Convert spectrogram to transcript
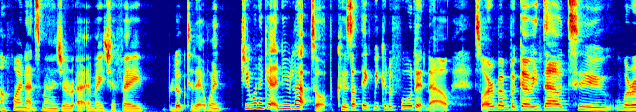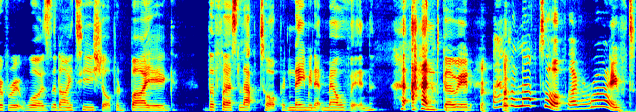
our finance manager at MHFA looked at it and went, Do you want to get a new laptop? Because I think we can afford it now. So I remember going down to wherever it was, an IT shop, and buying the first laptop and naming it Melvin and going, I have a laptop, I've arrived.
